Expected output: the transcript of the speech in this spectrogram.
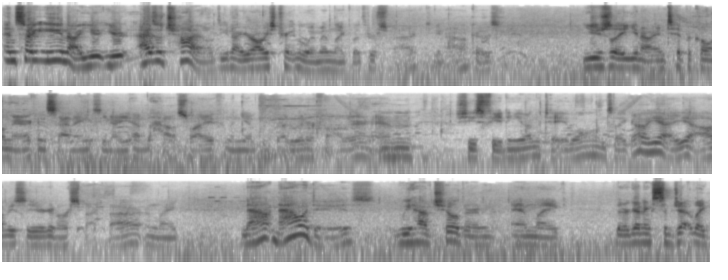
And so you know, you you're as a child, you know, you're always treating women like with respect, you know, because usually, you know, in typical American settings, you know, you have the housewife and then you have the breadwinner father, and mm-hmm. she's feeding you on the table. And it's like, oh yeah, yeah, obviously you're gonna respect that. And like now nowadays, we have children, and like they're getting subject like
